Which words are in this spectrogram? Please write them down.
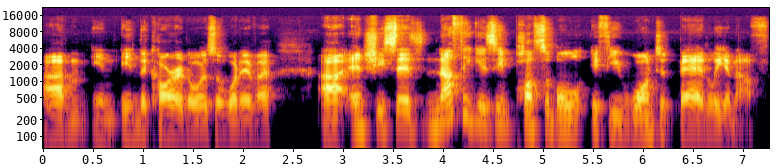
um, in in the corridors or whatever. Uh, and she says, "Nothing is impossible if you want it badly enough."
